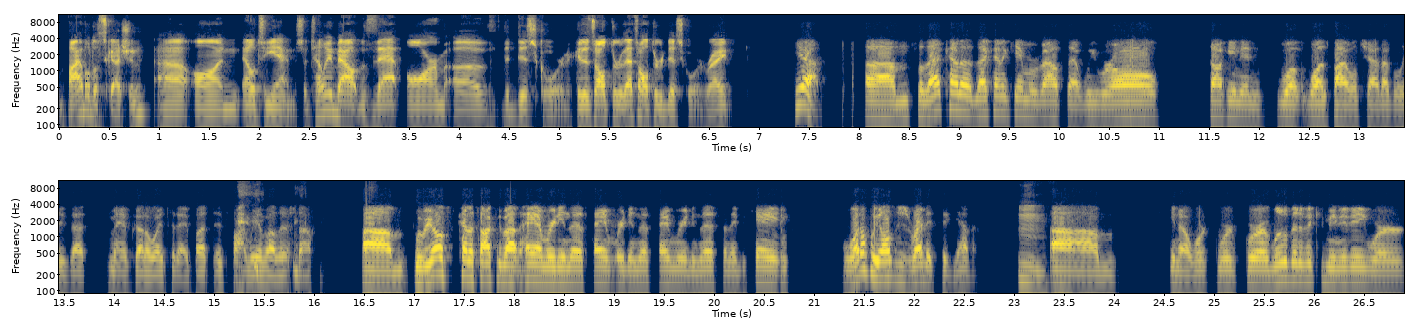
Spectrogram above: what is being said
Bible discussion uh, on LTN. So tell me about that arm of the Discord because it's all through that's all through Discord, right? Yeah. Um, so that kind of that kind of came about that we were all talking in what was Bible chat. I believe that may have gone away today, but it's fine. We have other stuff. Um, we were also kind of talking about, hey, I'm reading this, hey, I'm reading this, hey, I'm reading this, and they became, what if we all just read it together? Mm. Um, you know, we're we're we're a little bit of a community. We're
